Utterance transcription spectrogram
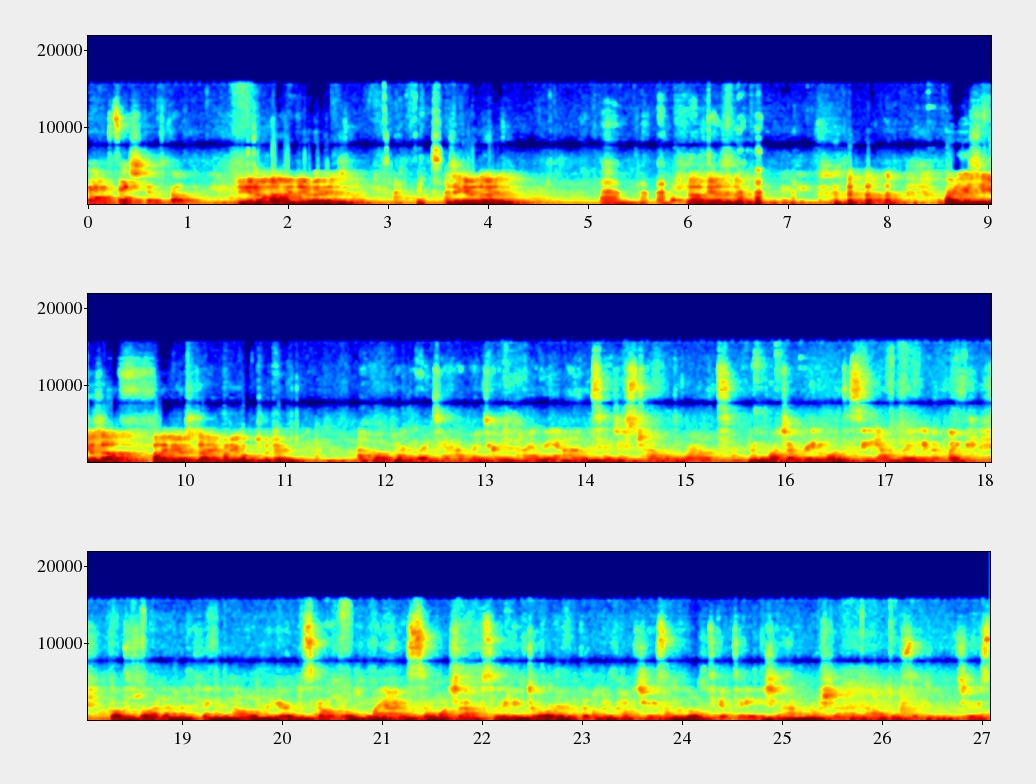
yeah, I'd say she does probably. Do you know mommy? Do you know who he is? I think so. Is he here tonight? Um, no, No, he isn't. Where do you see yourself five years' time? What do you hope to be doing? I hope I'm going to have my degree behind me and to just travel the world. Pretty much, I really want to see every like going to Florida and everything and all over Europe has got opened my eyes so much. I absolutely adore the other cultures and I love to get to Asia and Russia and all those different cultures.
